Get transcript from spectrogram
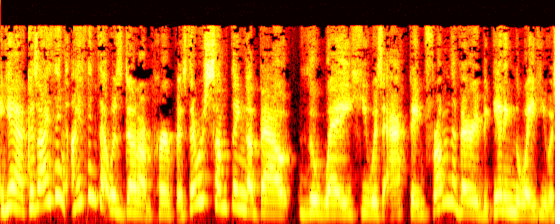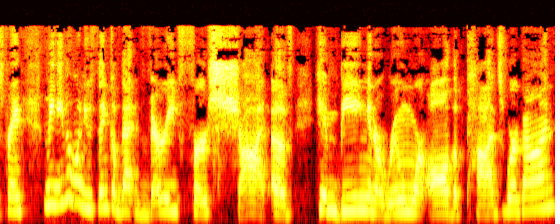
yeah, because I think I think that was done on purpose. There was something about the way he was acting from the very beginning, the way he was framed. I mean, even when you think of that very first shot of him being in a room where all the pods were gone,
